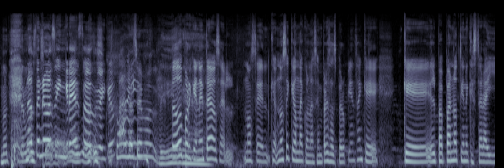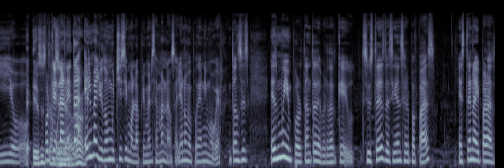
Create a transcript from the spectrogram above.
No tenemos, no tenemos ingresos, güey. ¿qué ¿Cómo lo hacemos? Todo porque neta, o sea, no sé, que, no sé qué onda con las empresas, pero piensan que, que el papá no tiene que estar ahí o... Eso está porque muy la neta, él me ayudó muchísimo la primera semana, o sea, yo no me podía ni mover. Entonces, es muy importante de verdad que si ustedes deciden ser papás, estén ahí para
